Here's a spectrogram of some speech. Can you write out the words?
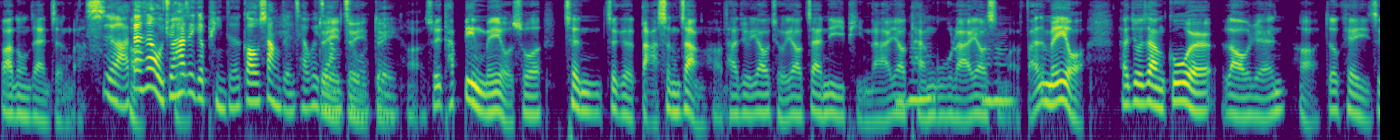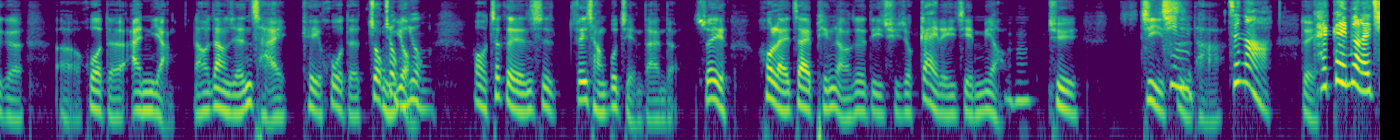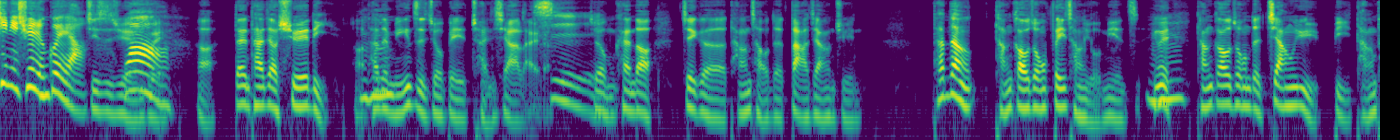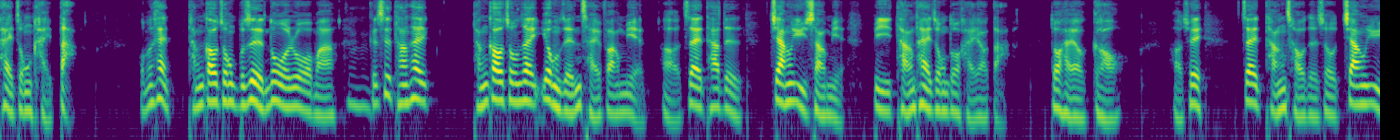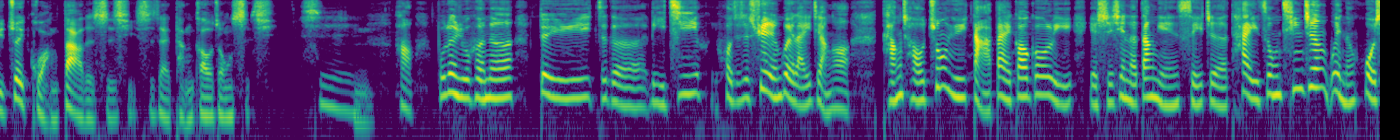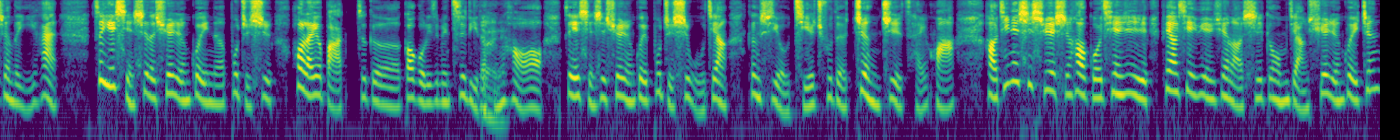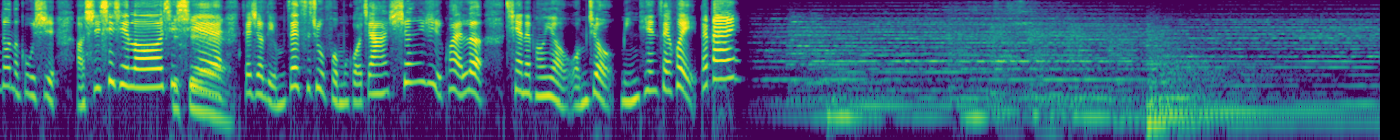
发动战争了，是啊，但是我觉得他是一个品德高尚的人才会这样做，对对啊，所以他并没有说趁这个打胜仗哈，他就要求要战利品啊，要贪污啦，要什么，反正没有，他就让孤儿老人哈都可以这个呃获得安养，然后让人才可以获得重用。哦，这个人是非常不简单的，所以后来在平壤这个地区就盖了一间庙去祭祀他，真的啊，对，还盖庙来纪念薛仁贵啊，祭祀薛仁贵。啊，但是他叫薛礼啊，他的名字就被传下来了。是、嗯，所以我们看到这个唐朝的大将军，他让唐高宗非常有面子，因为唐高宗的疆域比唐太宗还大。我们看唐高宗不是很懦弱吗？可是唐太唐高宗在用人才方面啊，在他的疆域上面比唐太宗都还要大，都还要高。啊，所以在唐朝的时候，疆域最广大的时期是在唐高宗时期。是，嗯，好，不论如何呢，对于这个李基或者是薛仁贵来讲哦，唐朝终于打败高句丽，也实现了当年随着太宗亲征未能获胜的遗憾。这也显示了薛仁贵呢，不只是后来又把这个高句丽这边治理的很好哦，这也显示薛仁贵不只是武将，更是有杰出的政治才华。好，今天是十月十号国庆日，非常谢谢岳云轩老师跟我们讲薛仁贵征东的故事，老师谢谢喽。谢谢在这里，我们再次祝福我们国家生日快乐，亲爱的。朋友，我们就明天再会，拜拜。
